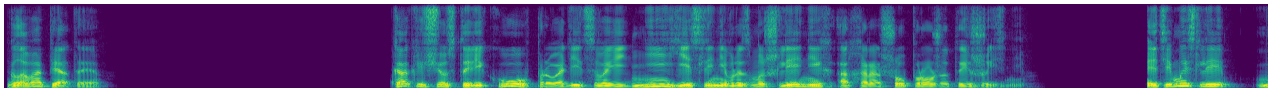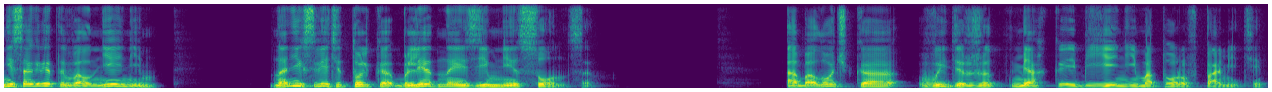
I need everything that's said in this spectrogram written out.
Глава пятая. Как еще старику проводить свои дни, если не в размышлениях о хорошо прожитой жизни? Эти мысли не согреты волнением, на них светит только бледное зимнее солнце. Оболочка выдержит мягкое биение моторов памяти.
